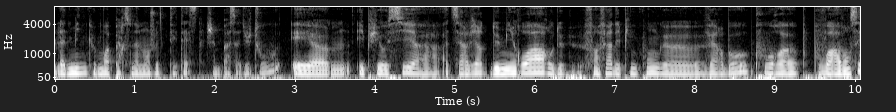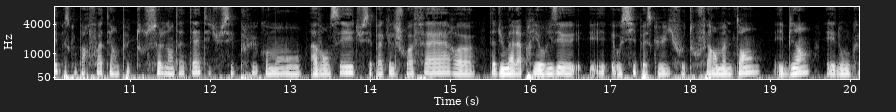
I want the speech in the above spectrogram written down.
l'admin que moi personnellement je déteste, j'aime pas ça du tout. Et, euh, et puis aussi à, te servir de miroir ou de enfin faire des ping-pong euh, verbaux pour, euh, pour, pouvoir avancer parce que parfois tu es un peu tout seul dans ta tête et tu sais plus comment avancer, tu sais pas quel choix faire, tu as du mal à prioriser et, aussi parce qu'il faut tout faire en même temps et bien. Et donc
